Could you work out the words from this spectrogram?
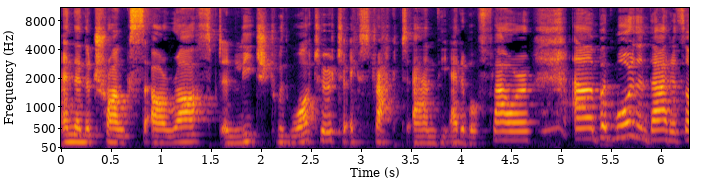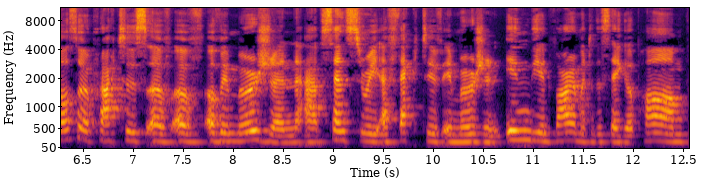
and then the trunks are rasped and leached with water to extract um, the edible flour. Uh, but more than that, it's also a practice of, of, of immersion, uh, sensory affective immersion in the environment of the sago palm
